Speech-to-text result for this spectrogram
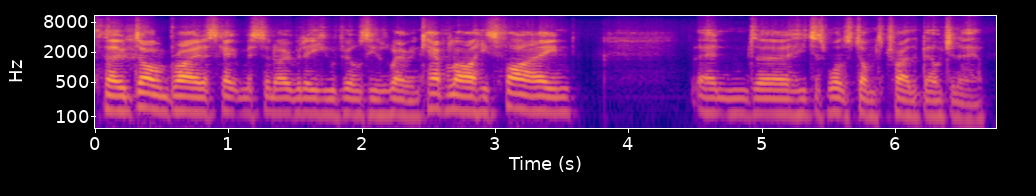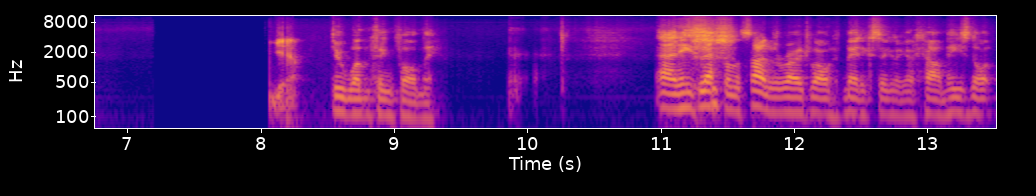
So Dom and Brian escape Mr. Nobody. He reveals he was wearing Kevlar. He's fine, and uh, he just wants Dom to try the Belgian ale. Yeah. do one thing for me. And he's left on the side of the road while medics are going to come. He's not.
